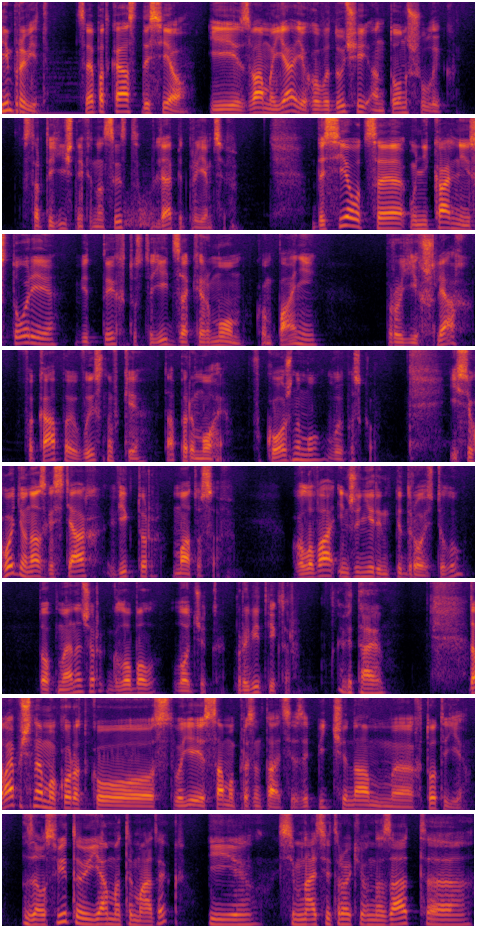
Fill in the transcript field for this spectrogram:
Всім привіт! Це подкаст DCO. І з вами я, його ведучий Антон Шулик, стратегічний фінансист для підприємців. DCO – це унікальні історії від тих, хто стоїть за кермом компаній, про їх шлях, факапи, висновки та перемоги в кожному випуску. І сьогодні у нас в гостях Віктор Матусов, голова інженірінг підрозділу, топ-менеджер Global Logic. Привіт, Віктор. Вітаю. Давай почнемо коротко з твоєї самопрезентації. Запітчи нам, е, хто ти є. За освітою я математик, і 17 років назад е,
